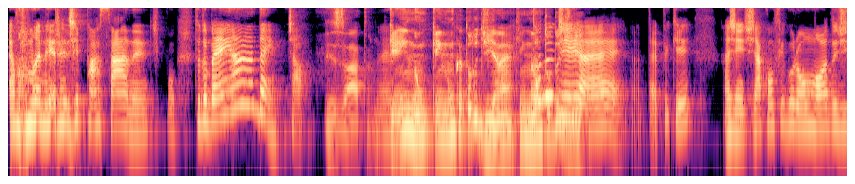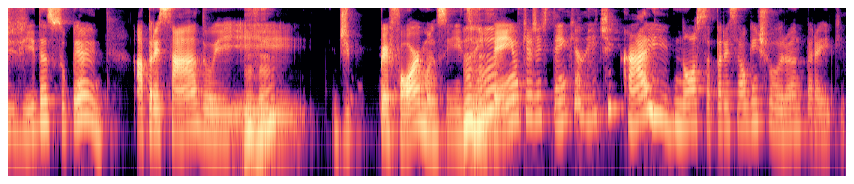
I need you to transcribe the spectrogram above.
é uma maneira de passar, né? Tipo, tudo bem? Ah, bem, tchau. Exato. Né? Quem, nu quem nunca todo dia, né? Quem não todo, todo dia, dia. É, até porque a gente já configurou um modo de vida super apressado e, uhum. e de performance e uhum. desempenho que a gente tem que ali ticar e, nossa, parecer alguém chorando, peraí, que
